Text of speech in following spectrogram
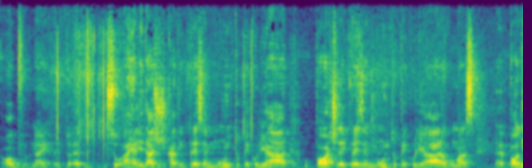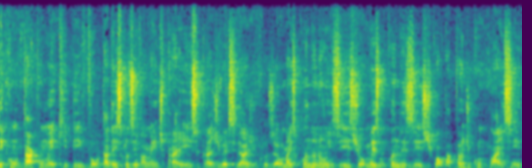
óbvio, né? É, isso, a realidade de cada empresa é muito peculiar, o porte da empresa é muito peculiar, algumas podem contar com uma equipe voltada exclusivamente para isso, para diversidade e inclusão, mas quando não existe, ou mesmo quando existe, qual o papel de compliance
